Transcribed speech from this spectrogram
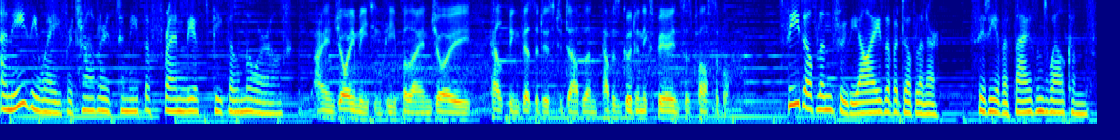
An easy way for travellers to meet the friendliest people in the world. I enjoy meeting people, I enjoy helping visitors to Dublin have as good an experience as possible. See Dublin through the eyes of a Dubliner. City of a thousand welcomes,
